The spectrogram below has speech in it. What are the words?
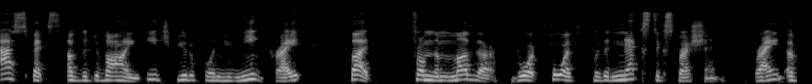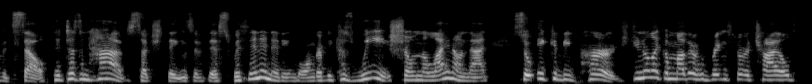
aspects of the divine, each beautiful and unique, right? But from the mother brought forth for the next expression, right, of itself it doesn't have such things of this within it any longer because we shone the light on that so it could be purged. You know, like a mother who brings her a child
